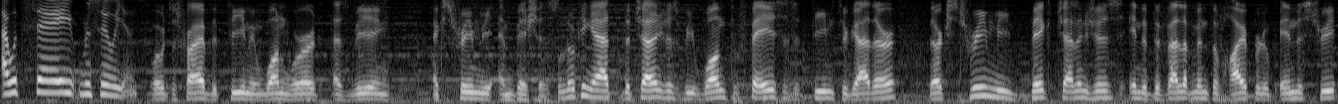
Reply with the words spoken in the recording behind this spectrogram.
I would say resilience. I would describe the team in one word as being extremely ambitious. Looking at the challenges we want to face as a team together, They're extremely big challenges in the development of Hyperloop industry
